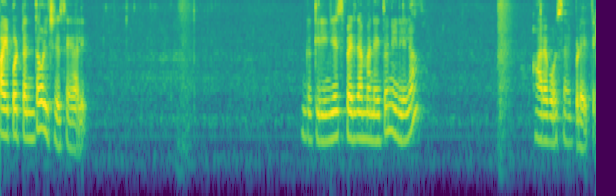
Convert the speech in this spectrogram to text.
పై పొట్టంతా ఒలిచేసేయాలి. ఇంకా క్లీన్ చేసి పెడదామని అయితే నేను ఇలా ఆరబోసా ఇప్పుడైతే.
